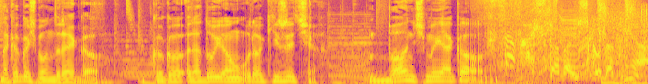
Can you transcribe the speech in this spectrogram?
na kogoś mądrego, kogo radują uroki życia. Bądźmy jako on. Wstawaj, szkoda dnia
